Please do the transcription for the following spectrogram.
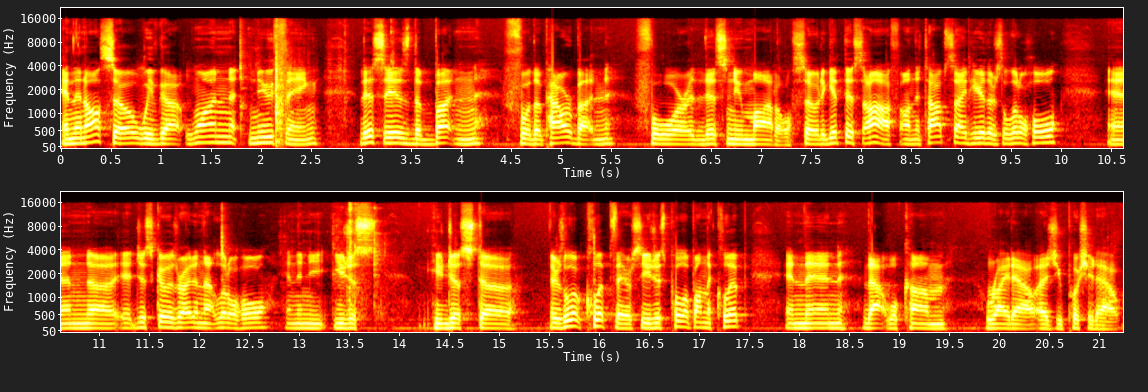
And then also we've got one new thing. This is the button for the power button for this new model. So to get this off, on the top side here there's a little hole. and uh, it just goes right in that little hole and then you, you just you just uh, there's a little clip there so you just pull up on the clip and then that will come right out as you push it out.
